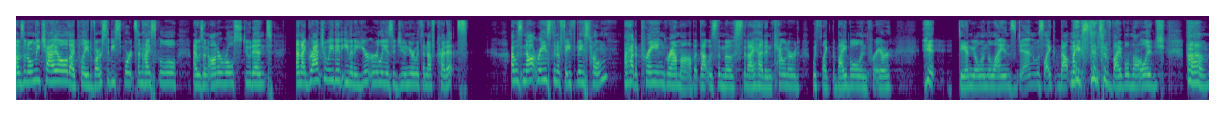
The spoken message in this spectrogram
I was an only child. I played varsity sports in high school. I was an honor roll student. And I graduated even a year early as a junior with enough credits. I was not raised in a faith based home. I had a praying grandma, but that was the most that I had encountered with like the Bible and prayer. Daniel in the lion's den was like about my extensive Bible knowledge. Um,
